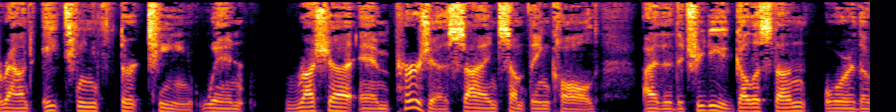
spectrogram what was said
around 1813 when Russia and Persia signed something called either the Treaty of Gulistan or the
